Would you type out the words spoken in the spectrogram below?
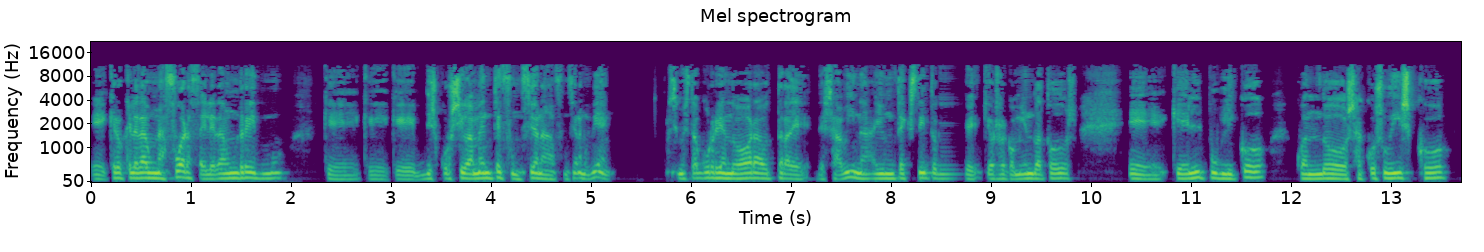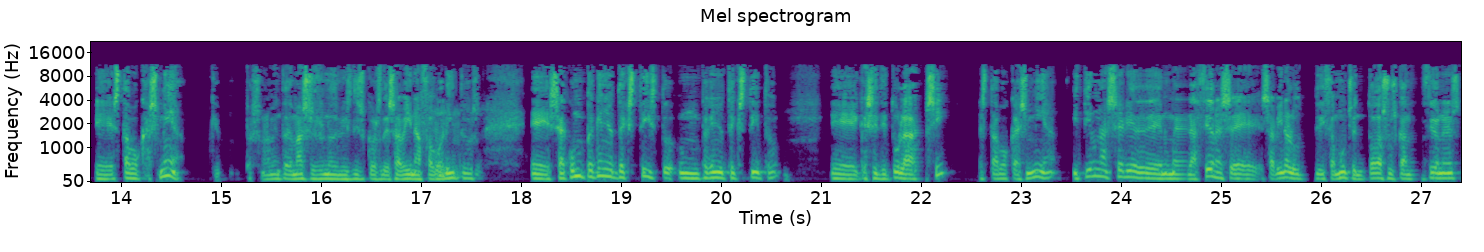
eh, creo que le da una fuerza y le da un ritmo que, que, que discursivamente funciona, funciona muy bien. Se me está ocurriendo ahora otra de, de Sabina. Hay un textito que, que os recomiendo a todos eh, que él publicó cuando sacó su disco eh, Esta boca es mía que personalmente además es uno de mis discos de Sabina favoritos, eh, sacó un pequeño textito, un pequeño textito que se titula así, esta boca es mía, y tiene una serie de enumeraciones. Eh, Sabina lo utiliza mucho en todas sus canciones,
